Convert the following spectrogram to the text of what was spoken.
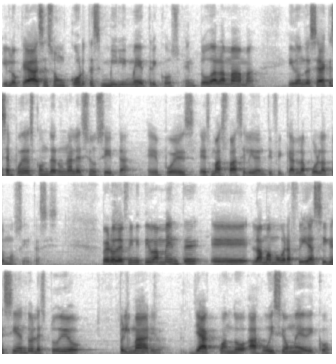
y lo que hace son cortes milimétricos en toda la mama y donde sea que se pueda esconder una lesioncita, eh, pues es más fácil identificarla por la tomosíntesis. Pero definitivamente eh, la mamografía sigue siendo el estudio primario. Ya cuando a juicio médico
